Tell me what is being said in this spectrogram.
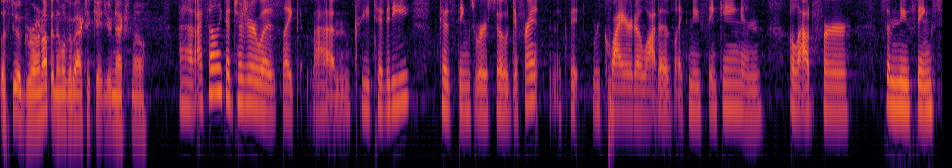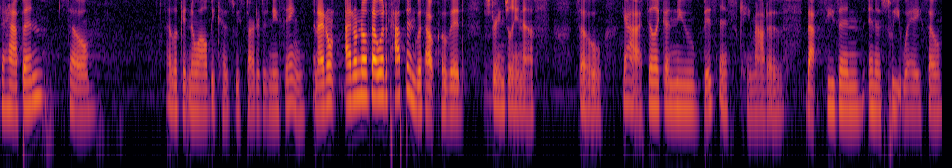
Let's do a grown up and then we'll go back to kid. You're next, Mo. Uh, I felt like a treasure was like um, creativity because things were so different. Like it required a lot of like new thinking and allowed for some new things to happen. So I look at Noel because we started a new thing, and I don't I don't know if that would have happened without COVID. Strangely enough, so yeah, I feel like a new business came out of that season in a sweet way. So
